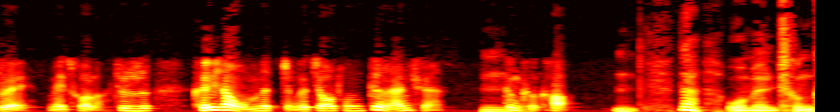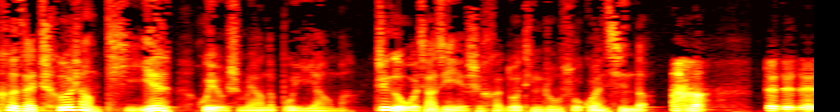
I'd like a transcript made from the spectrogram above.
对，没错了，就是可以让我们的整个交通更安全、嗯，更可靠。嗯，那我们乘客在车上体验会有什么样的不一样吗？这个我相信也是很多听众所关心的。对对对，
